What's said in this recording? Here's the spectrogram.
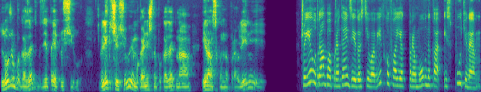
ты должен показать где-то эту силу. Легче всего ему, конечно, показать на иранском направлении. Чи є у Трампа претензії до Стіва Віткофа як перемовника із Путіним?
